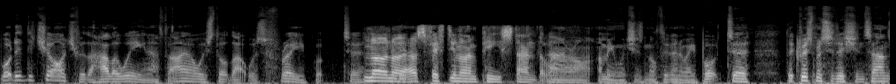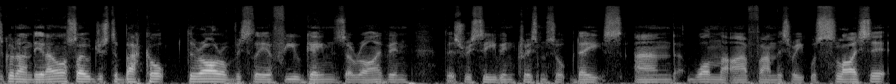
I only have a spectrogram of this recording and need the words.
What did they charge for the Halloween? I, th- I always thought that was free, but uh, No, no, that's 59p standalone. Ah, right. I mean, which is nothing anyway. But uh, the Christmas edition sounds good, Andy. And also, just to back up, there are obviously a few games arriving that's receiving Christmas updates, and one that I've found this week was Slice It,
